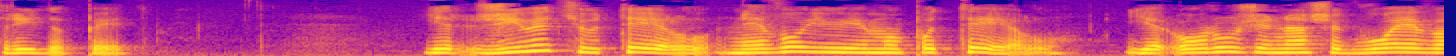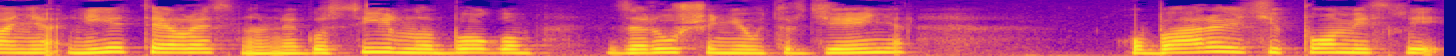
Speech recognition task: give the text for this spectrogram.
3 do 5 Jer živeći u telu ne vojujemo po telu, jer oružje našeg vojevanja nije telesno, nego silno Bogom za rušenje utvrđenja, obarajući pomisli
